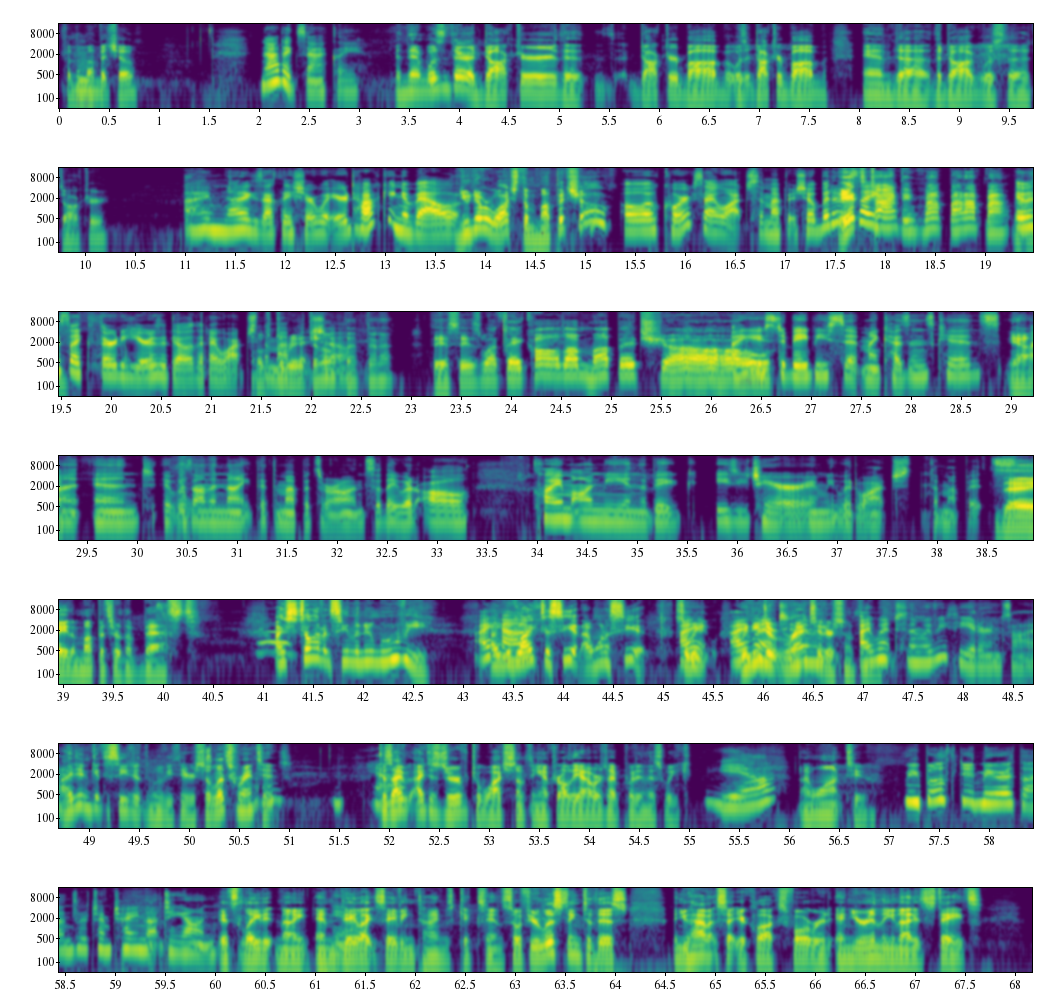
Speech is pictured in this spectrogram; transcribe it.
From the Muppet Show? Not exactly. And then wasn't there a doctor, the, the Doctor Bob? Was it Doctor Bob, and uh, the dog was the doctor? I'm not exactly sure what you're talking about. You never watched the Muppet Show? oh, of course I watched the Muppet Show, but it was It's like time to. ba- ba- ba- it was like 30 years ago that I watched Most the Muppet original. Show. da- da- da. This is what they call the Muppet Show. I used to babysit my cousin's kids, Yeah. uh, and it was on the night that the Muppets were on. So they would all climb on me in the big easy chair, and we would watch the Muppets. They, the Muppets, are the best. I still haven't seen the new movie. I, I, would have. like to see it. I want to see it. So I- we I we need to went to rent the- it or something. I went to the movie theater and saw it. I didn't get to see it at the movie theater, so let's rent oh, it because Yeah. I I deserve to watch something after all the hours I put in this week. Yeah. I want to. We both did marathons, which I'm trying not to yawn. It's late at night and Yeah. daylight saving times kicks in. So if you're listening to this and you haven't set your clocks forward and you're in the United States,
